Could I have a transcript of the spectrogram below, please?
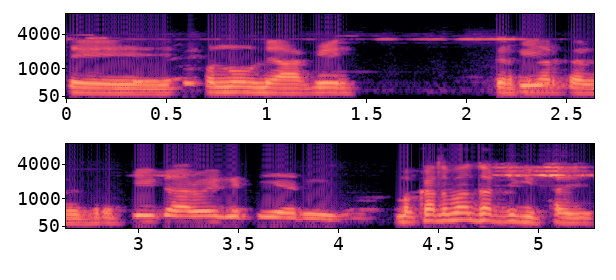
ਤੇ ਉਹਨੂੰ ਲਿਆ ਕੇ ਗ੍ਰਿਫਤਾਰ ਕਰ ਰਹੇ ਫਿਰ ਕੀ ਕਾਰਵਾਈ ਕੀਤੀ ਜਾ ਰਹੀ ਹੈ ਮੁਕੱਦਮਾ ਦਰਜ ਕੀਤਾ ਜੀ।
